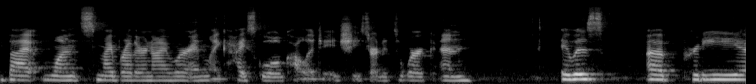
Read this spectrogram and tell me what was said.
But once my brother and I were in like high school, college age, she started to work. And it was a pretty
